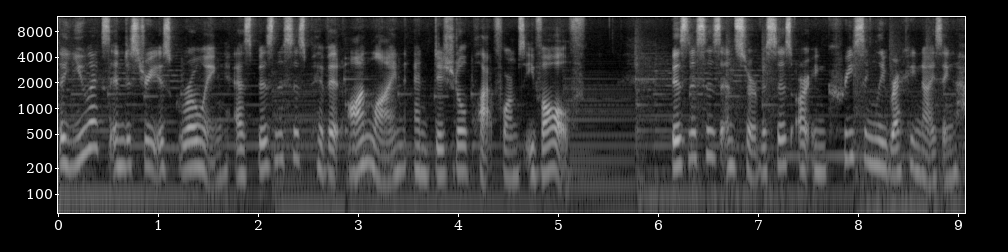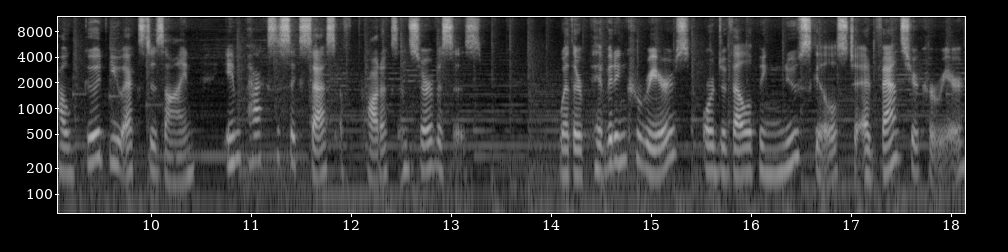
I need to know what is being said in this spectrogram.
The UX industry is growing as businesses pivot online and digital platforms evolve. Businesses and services are increasingly recognizing how good UX design impacts the success of products and services. Whether pivoting careers or developing new skills to advance your career,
